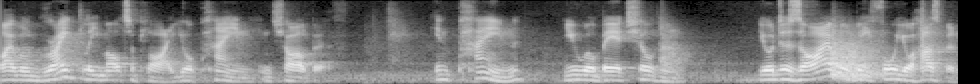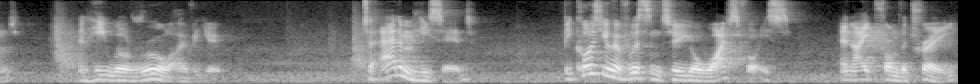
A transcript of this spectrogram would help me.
I will greatly multiply your pain in childbirth. In pain, you will bear children. Your desire will be for your husband, and he will rule over you. To Adam, he said, Because you have listened to your wife's voice and ate from the tree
